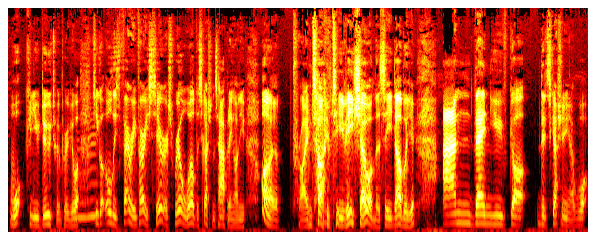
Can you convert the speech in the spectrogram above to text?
what can you do to improve your world. So hmm. you've got all these very very serious real world discussions happening on you on a prime time TV show on the CW, and then you've got the discussion. You know, what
